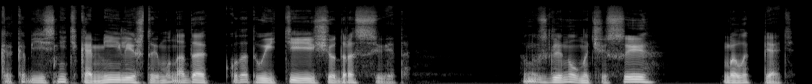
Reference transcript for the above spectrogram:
как объяснить Камиле, что ему надо куда-то уйти еще до рассвета? Он взглянул на часы, было пять.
